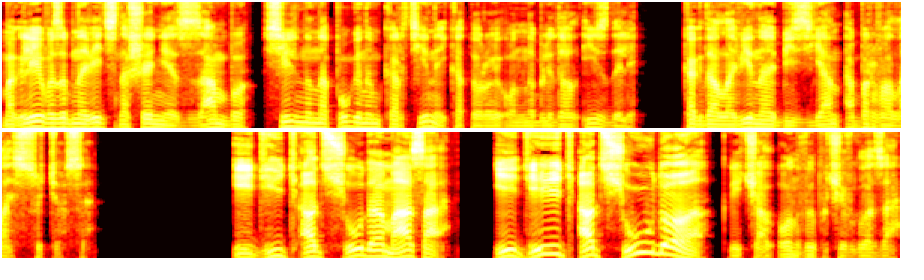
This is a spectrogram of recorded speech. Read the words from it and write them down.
Могли возобновить сношение с Замбо, сильно напуганным картиной, которую он наблюдал издали, когда лавина обезьян оборвалась с утеса. — Идите отсюда, масса! Идите отсюда! — кричал он, выпучив глаза.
